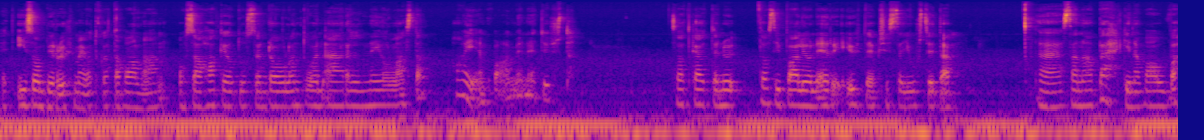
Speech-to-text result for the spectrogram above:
että isompi ryhmä, jotka tavallaan osaa hakeutua sen doulan tuen äärelle, ne olla sitä aiempaa menetystä. Sä oot käyttänyt tosi paljon eri yhteyksissä just sitä ää, sanaa pähkinävauva.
